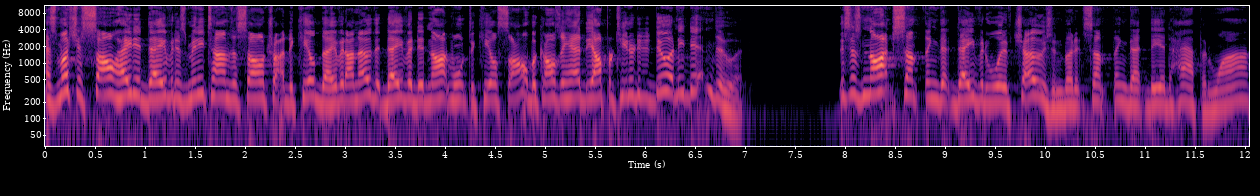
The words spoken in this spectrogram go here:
As much as Saul hated David, as many times as Saul tried to kill David, I know that David did not want to kill Saul because he had the opportunity to do it and he didn't do it. This is not something that David would have chosen, but it's something that did happen. Why?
